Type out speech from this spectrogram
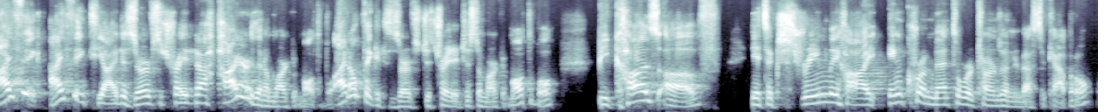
I think I think TI deserves to trade at a higher than a market multiple. I don't think it deserves to trade at just a market multiple because of its extremely high incremental returns on invested capital,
